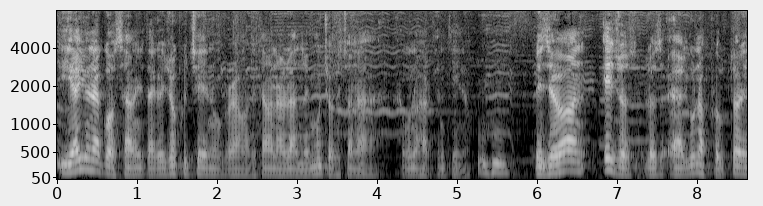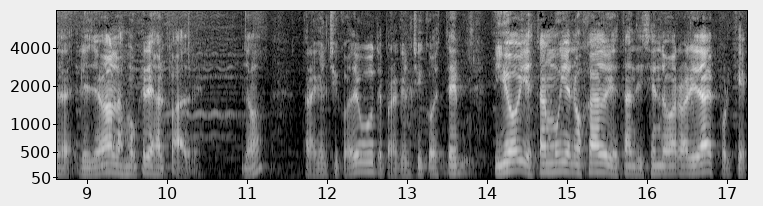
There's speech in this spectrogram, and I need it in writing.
Y hay una cosa, Anita, que yo escuché en un programa que estaban hablando, y muchos que son a- algunos argentinos. Le llevaban, ellos, los, algunos productores, le llevaban las mujeres al padre, ¿no? Para que el chico debute, para que el chico esté. Y hoy están muy enojados y están diciendo barbaridades porque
